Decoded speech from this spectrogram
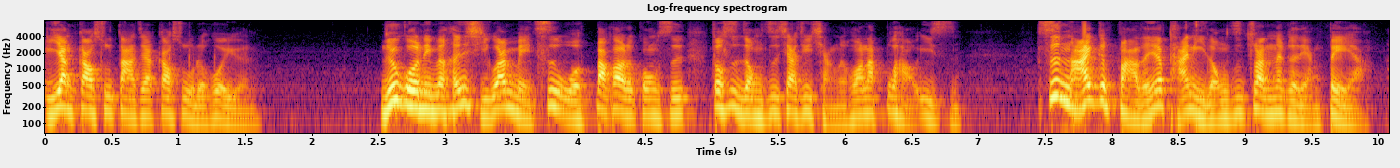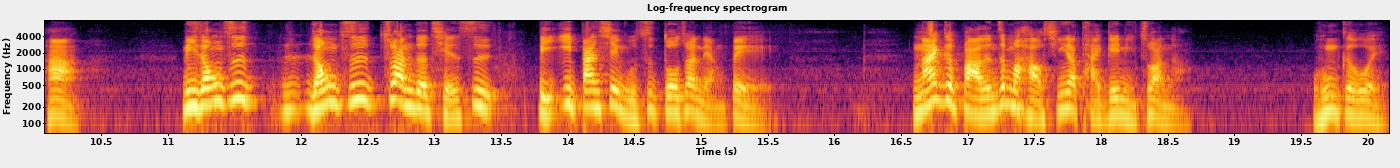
一样告诉大家，告诉我的会员，如果你们很喜欢每次我报告的公司都是融资下去抢的话，那不好意思，是哪一个法人要谈你融资赚那个两倍啊？哈，你融资融资赚的钱是比一般现股是多赚两倍，哪一个法人这么好心要抬给你赚啊？我问各位，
